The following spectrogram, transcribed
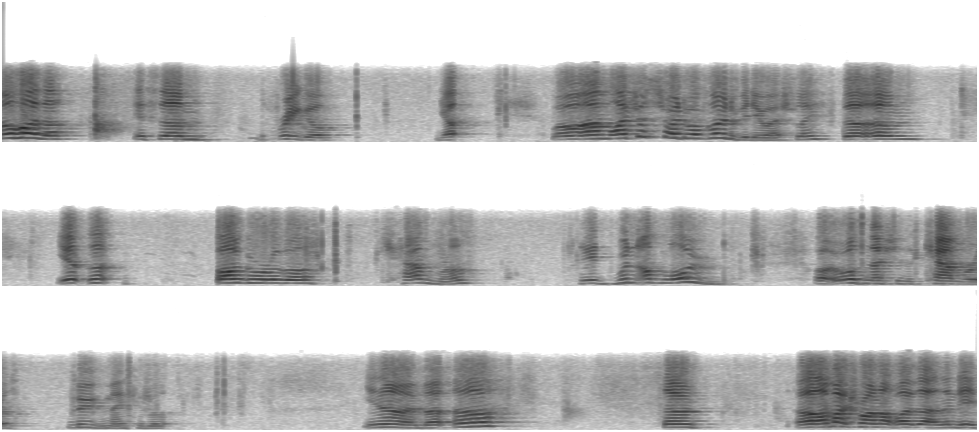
Oh, hi there. It's, um, the free girl. Yep. Well, um, I just tried to upload a video, actually, but, um, yep, that bugger of a camera, it wouldn't upload. Well, it wasn't actually the camera's movie maker, but, you know, but, uh, so, uh, I might try and upload that in the near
